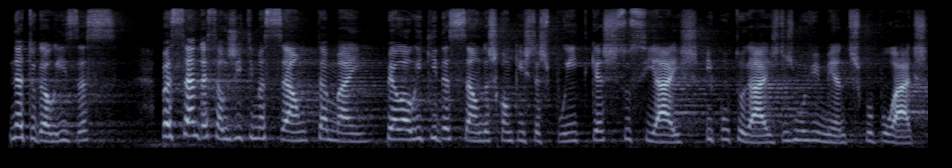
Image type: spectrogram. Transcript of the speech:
naturaliza-se passando essa legitimação também pela liquidação das conquistas políticas, sociais e culturais dos movimentos populares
